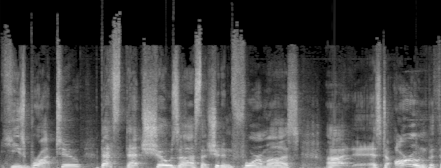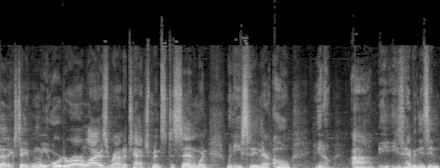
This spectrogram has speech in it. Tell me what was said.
he's brought to that's that shows us that should inform us uh, as to our own pathetic state when we order our lives around attachments to sin. When when he's sitting there oh you know uh, he's having these in-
